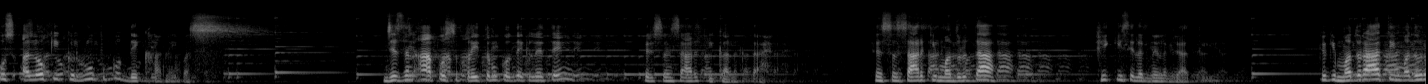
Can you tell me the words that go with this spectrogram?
उस अलौकिक रूप को देखा नहीं बस। जिस दिन आप उस प्रीतम को देख लेते हैं फिर संसार फीका लगता है। फिर संसार की मधुरता फीकी सी लगने लग जाती है। क्योंकि मधुराति मधुर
